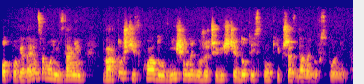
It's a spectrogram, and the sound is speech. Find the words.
odpowiadająca moim zdaniem wartości wkładu wniesionego rzeczywiście do tej spółki przez danego wspólnika.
